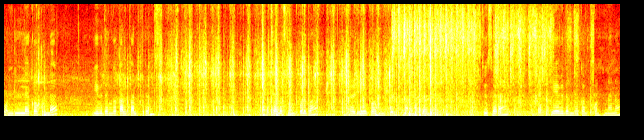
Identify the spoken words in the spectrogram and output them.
వండలు లేకోకుండా ఈ విధంగా కలపాలి ఫ్రెండ్స్? చాలా సింపుల్గా రెడీ అయిపోతుంది ఫ్రెండ్స్ మన ఇంట్లోనే. చూసారా? ఏ విధంగా కలుపుకుంటున్నానో?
